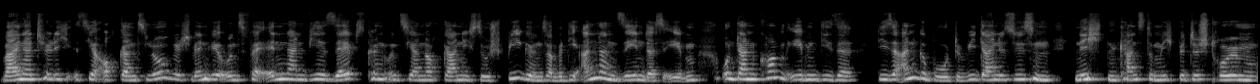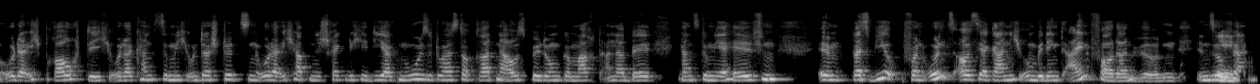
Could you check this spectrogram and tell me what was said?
weil natürlich ist ja auch ganz logisch, wenn wir uns verändern, wir selbst können uns ja noch gar nicht so spiegeln, sondern die anderen sehen das eben. Und dann kommen eben diese, diese Angebote, wie deine süßen Nichten, kannst du mich bitte strömen oder ich brauche dich oder kannst du mich unterstützen oder ich habe eine schreckliche Diagnose, du hast doch gerade eine Ausbildung gemacht, Annabelle, kannst du mir helfen? Ähm, was wir von uns aus ja gar nicht unbedingt einfordern würden. Insofern nee.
